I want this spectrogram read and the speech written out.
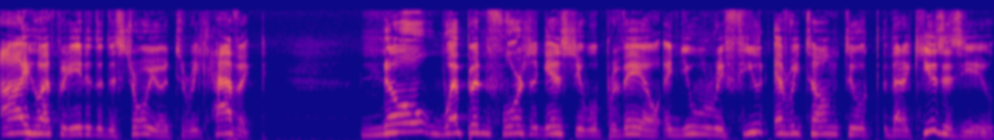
I who have created the destroyer to wreak havoc. No weapon forged against you will prevail, and you will refute every tongue to, that accuses you.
